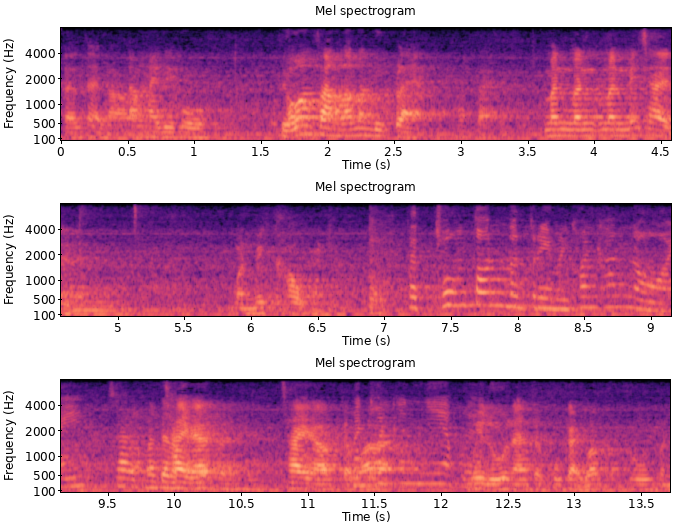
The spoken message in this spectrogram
แล้วแต่เราทำไงดีครูถือว่าฟังแล้วมันดูแปลกมันแปลกมันมันมันไม่ใช่ดิมันมันไม่เข้ากัน แต่ช่วงต้นดนตรีมันค่อนข้างน้อย ใช่มันจะใช่ครับใช่ครับแต่มันว่าค่อนข้างเงียบเลยไม่รู้นะแต่ครูไก่ว่าครูมัน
